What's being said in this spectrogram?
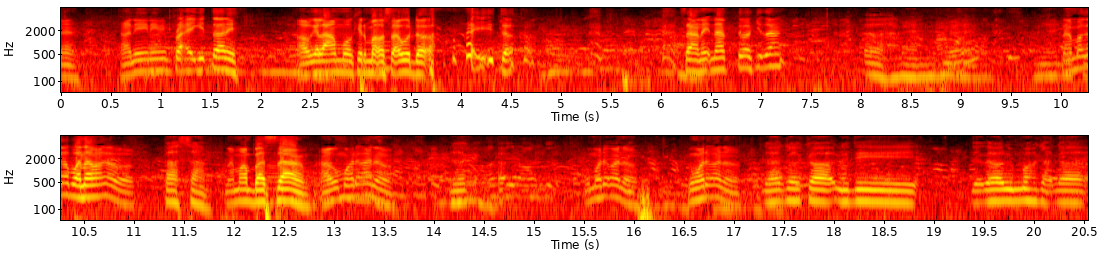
Nah. Ha ni ni pride kita ni. Orang lama khidmat Ustaz Udak. Itu. Sang naik natu kita. Ah, Nama apa? Nama apa? pasang. Nama Basam. Ha, rumah mana? Ya, Rumah di mana? Rumah di mana? jaga kat di dekat rumah jaga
